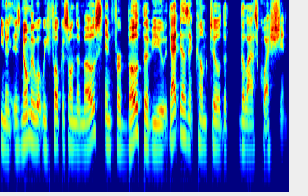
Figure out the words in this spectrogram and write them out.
You know, is normally what we focus on the most. And for both of you, that doesn't come till the the last question.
